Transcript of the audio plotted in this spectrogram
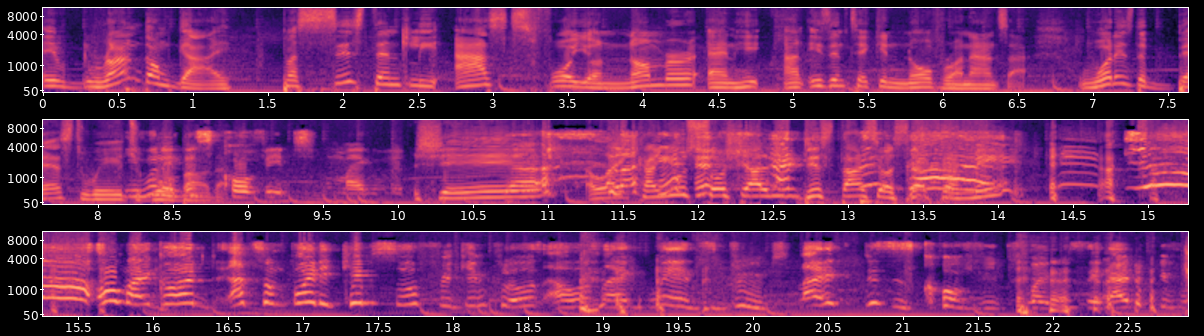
a random guy, persistently asks for your number and he and isn't taking no for an answer? What is the best way to Even go about this that? COVID, oh my god. Shay, Yeah. like, can you socially distance yourself from me? Yeah oh my god at some point it came so freaking close i was like wait dude like this is covid for heaven's sake i don't even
